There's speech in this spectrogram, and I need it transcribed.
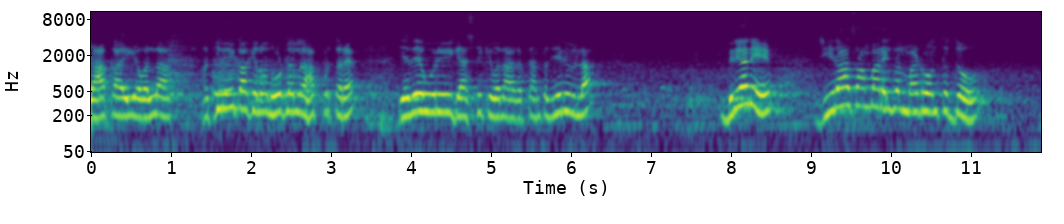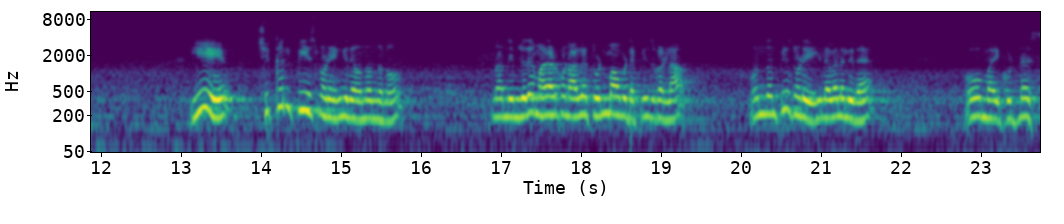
ಜಾಕಾಯಿ ಅವೆಲ್ಲ ಅತಿರೇಕ ಕೆಲವೊಂದು ಹೋಟ್ಲಲ್ಲಿ ಹಾಕ್ಬಿಡ್ತಾರೆ. ಎದೆ ಊರಿ ಗ್ಯಾಸ್ಟ್ರಿಕ್ ಇವೆಲ್ಲ ಆಗುತ್ತೆ, ಅಂಥದ್ದು ಏನೂ ಇಲ್ಲ. ಬಿರಿಯಾನಿ ಜೀರಾ ಸಾಂಬಾರ್ ರೈಸಲ್ಲಿ ಮಾಡಿರುವಂಥದ್ದು ಈ ಚಿಕನ್ ಪೀಸ್ ನೋಡಿ ಹೆಂಗಿದೆ ಒಂದೊಂದೂ ನಾನು ನಿಮ್ಮ ಜೊತೆ ಮಾತಾಡ್ಕೊಂಡು ಆಗಲೇ ತುಂಡು ಮಾಡಿಬಿಟ್ಟೆ ಪೀಸ್ಗಳನ್ನ. ಒಂದೊಂದು ಪೀಸ್ ನೋಡಿ, ಈ ಲೆವೆಲಲ್ಲಿದೆ ಓ ಮೈ ಗುಡ್ನೆಸ್.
